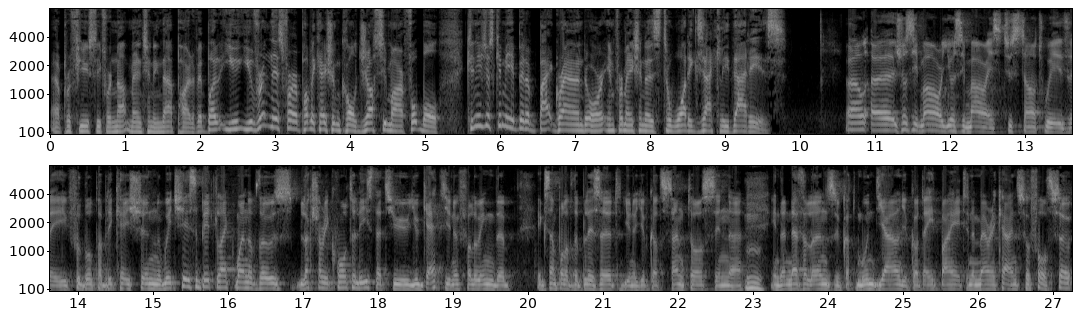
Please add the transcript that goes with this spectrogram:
uh, profusely for not mentioning that part of it. But you you've written this for a publication called Josimar Football. Can you just give me a bit of background or information as to what exactly that is? Well, uh, Josimar Josimar is to start with a football publication, which is a bit like one of those luxury quarterlies that you, you get, you know, following the example of the Blizzard. You know, you've got Santos in, uh, mm. in the Netherlands, you've got Mundial, you've got 8x8 in America, and so forth. So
